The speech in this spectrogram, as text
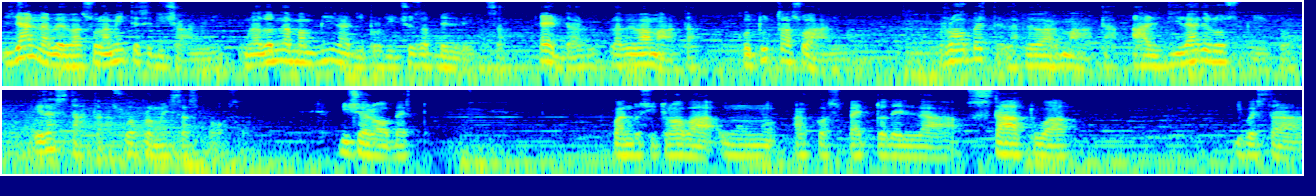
Lianna aveva solamente 16 anni, una donna bambina di prodigiosa bellezza. Eddard l'aveva amata con tutta la sua anima. Robert l'aveva amata al di là dello spirito. era stata la sua promessa sposa. Dice Robert, quando si trova un, al cospetto della statua di questa,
